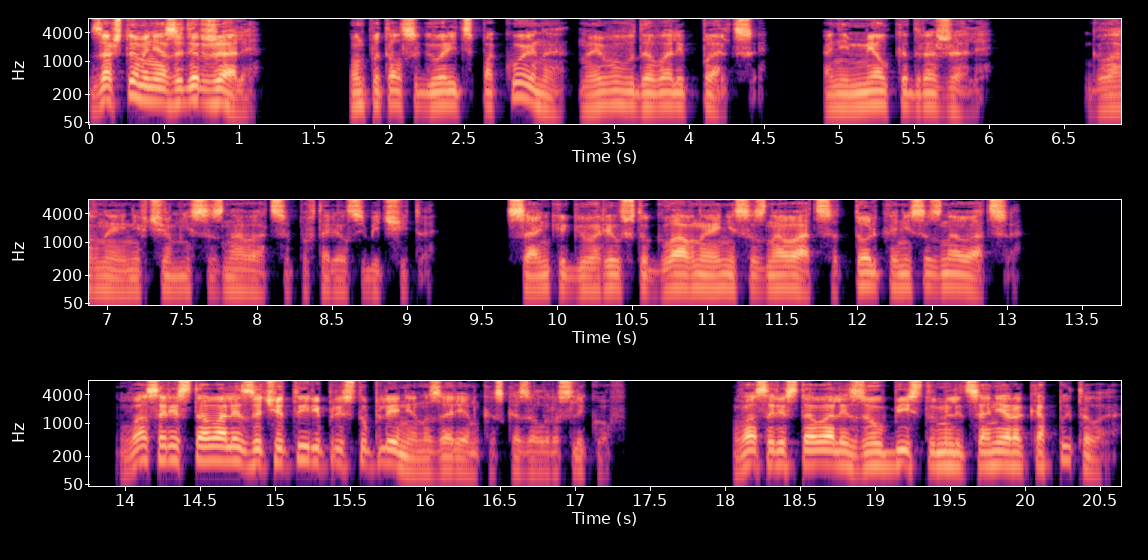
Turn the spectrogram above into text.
за что меня задержали?» Он пытался говорить спокойно, но его выдавали пальцы. Они мелко дрожали. «Главное, ни в чем не сознаваться», — повторял себе Чита. Санька говорил, что главное не сознаваться, только не сознаваться. «Вас арестовали за четыре преступления, Назаренко», — сказал Росляков. «Вас арестовали за убийство милиционера Копытова,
